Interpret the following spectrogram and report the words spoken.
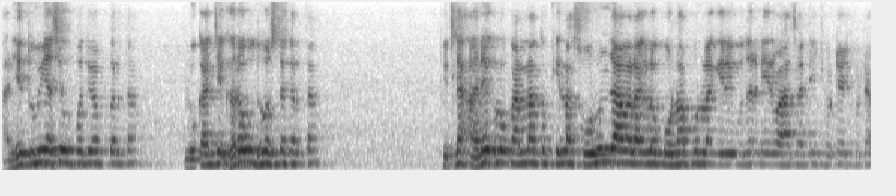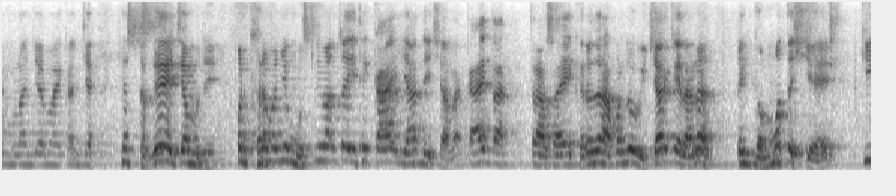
आणि हे तुम्ही असे उपद्व्याप करता. लोकांचे घरं उद्ध्वस्त करता. तिथल्या अनेक लोकांना तो किल्ला सोडून जावं लागलं. कोल्हापूरला गेले उदरनिर्वाहासाठी छोट्या छोट्या मुलांच्या बायकांच्या ह्या सगळ्या याच्यामध्ये. पण खरं म्हणजे मुस्लिमांचा इथे काय या देशाला काय त्रास आहे? खरं जर आपण जो विचार केला ना तर गंमत अशी आहे की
